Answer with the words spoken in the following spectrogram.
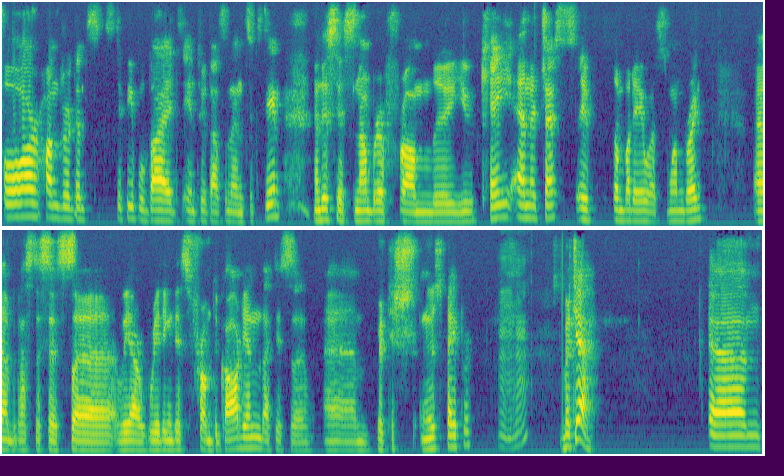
460 people died in 2016, and this is number from the UK NHS. If somebody was wondering, uh, because this is uh, we are reading this from the Guardian, that is a um, British newspaper. Mhm. But yeah. Um,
